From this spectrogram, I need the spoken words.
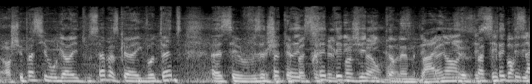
Alors je sais pas si vous regardez tout ça parce qu'avec vos têtes, vous êtes pas, très, télégénique quand même. Bah non, c'est pour ça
